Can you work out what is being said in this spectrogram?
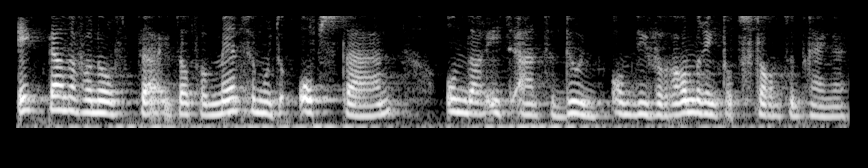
ik ben ervan overtuigd dat er mensen moeten opstaan om daar iets aan te doen, om die verandering tot stand te brengen,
